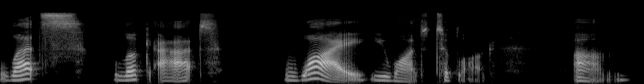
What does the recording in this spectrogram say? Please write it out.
let's look at why you want to blog. Um,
